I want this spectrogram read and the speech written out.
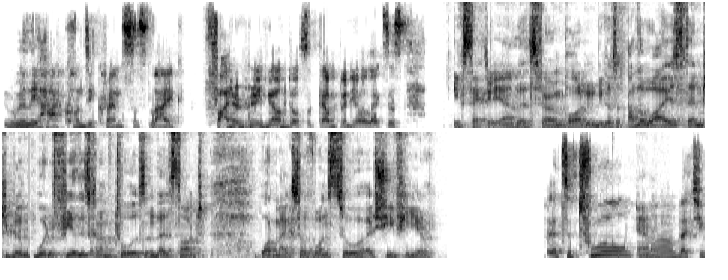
really hard consequences like firing out of the company or like this. Exactly, yeah, that's very important because otherwise, then people would fear these kind of tools, and that's not what Microsoft wants to achieve here. It's a tool yeah. uh, that you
